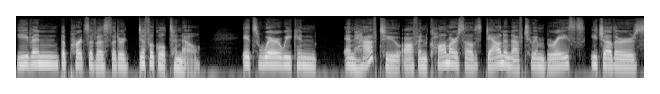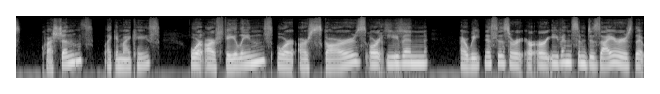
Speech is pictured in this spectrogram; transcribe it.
even the parts of us that are difficult to know. It's where we can and have to often calm ourselves down enough to embrace each other's questions, like in my case, or our failings or our scars, or even our weaknesses, or, or, or even some desires that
